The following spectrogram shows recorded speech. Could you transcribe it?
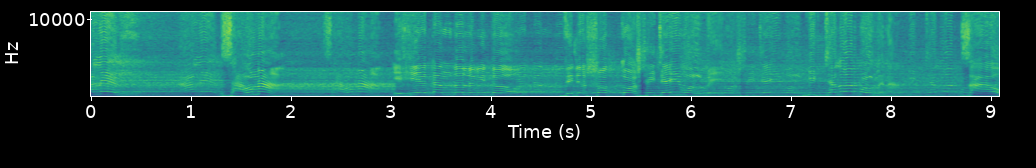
আলেম। যাও না যাও না। এহিয়া কান্দুলিবি তো যেটা সত্য সেটাই বলবে। মিথ্যা তো আর বলবে না। যাও।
